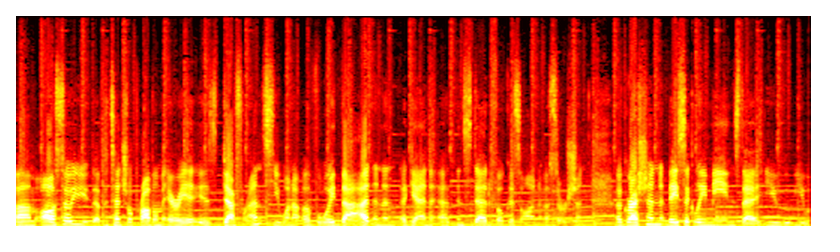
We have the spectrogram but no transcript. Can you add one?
Um, also, you, the potential problem area is deference. You want to avoid that. And then again, uh, instead focus on assertion. Aggression basically means that you, you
